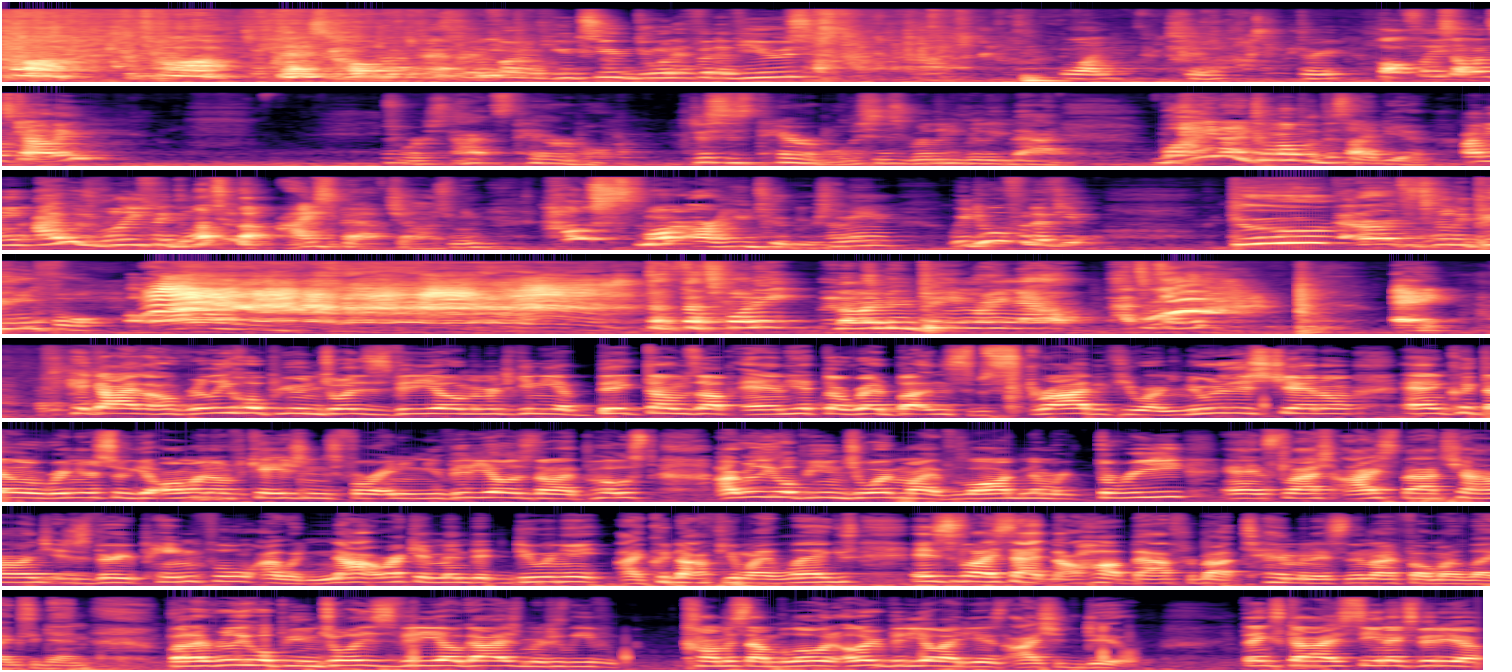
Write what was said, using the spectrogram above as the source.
Oh, oh, that is cold. That's really fun of YouTube doing it for the views. One, two, three. Hopefully someone's counting. Worse, that's terrible. This is terrible. This is really, really bad. Why did I come up with this idea? I mean, I was really thinking, let's do the ice bath challenge. I mean, how smart are YouTubers? I mean, we do it for the view. Dude, that hurts. It's really painful. Oh. That, that's funny that I'm in pain right now. That's funny. Hey. Guys, I really hope you enjoyed this video. Remember to give me a big thumbs up and hit the red button, subscribe if you are new to this channel, and click that little ringer so you get all my notifications for any new videos that I post. I really hope you enjoyed my vlog number three and slash ice bath challenge. It is very painful. I would not recommend it doing it. I could not feel my legs until I sat in a hot bath for about 10 minutes, and then I felt my legs again. But I really hope you enjoyed this video, guys. Remember to leave comments down below and other video ideas I should do. Thanks, guys. See you next video.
